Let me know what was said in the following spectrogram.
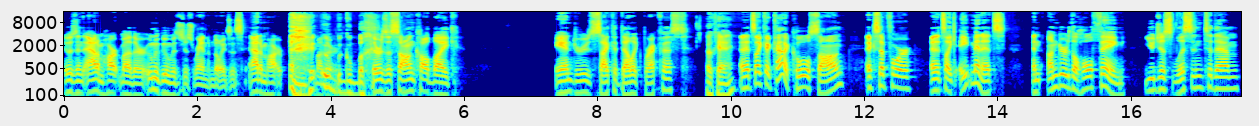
It was an Atom Heart mother. Ummagumma is just random noises. Atom Heart mother. there was a song called like Andrew's Psychedelic Breakfast. okay. And it's like a kind of cool song, except for, and it's like eight minutes, and under the whole thing, you just listen to them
